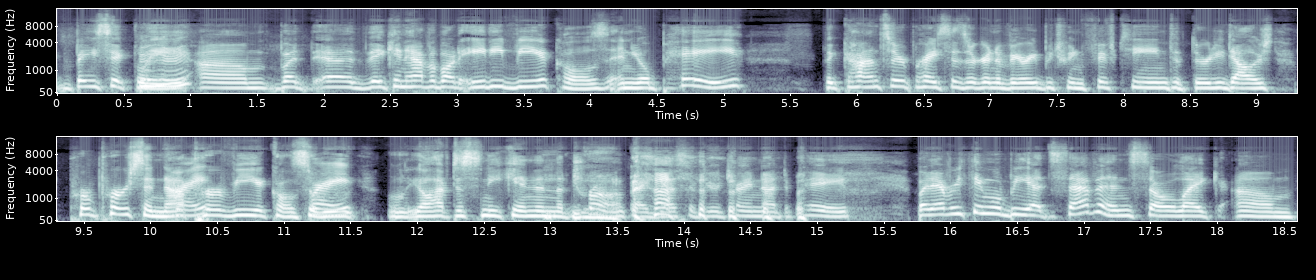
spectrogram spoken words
basically Mm-hmm. um, but uh, they can have about 80 vehicles and you'll pay the concert prices are going to vary between 15 to 30 dollars per person not Right. per vehicle so Right. we, you'll have to sneak in in the trunk i guess if you're trying not to pay but everything will be at seven so like um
